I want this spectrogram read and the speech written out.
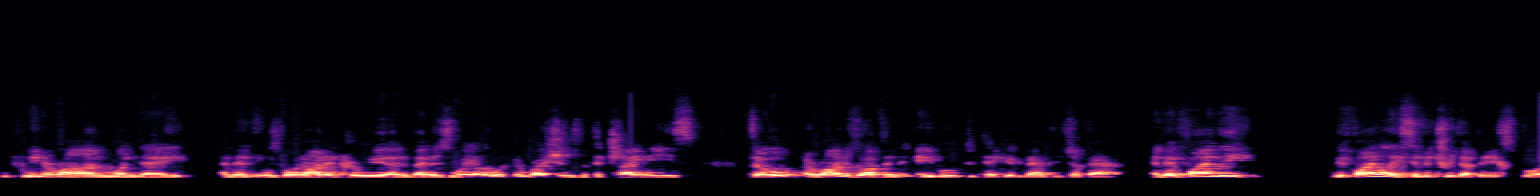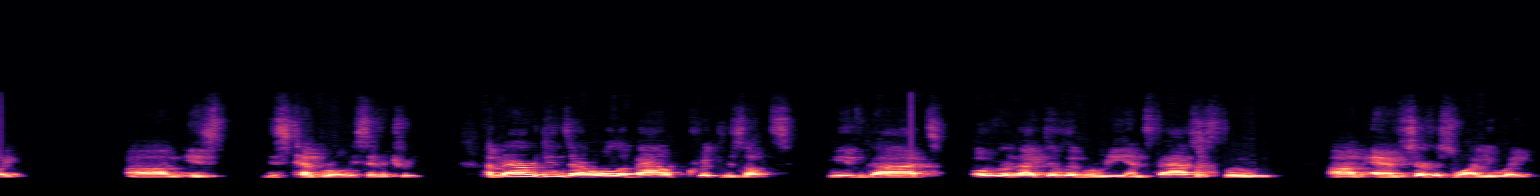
between Iran one day and then things going on in Korea and Venezuela with the Russians, with the Chinese. So Iran is often able to take advantage of that. And then finally, the final asymmetry that they exploit um, is this temporal asymmetry. Americans are all about quick results. We've got overnight delivery and fast food um, and service while you wait.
